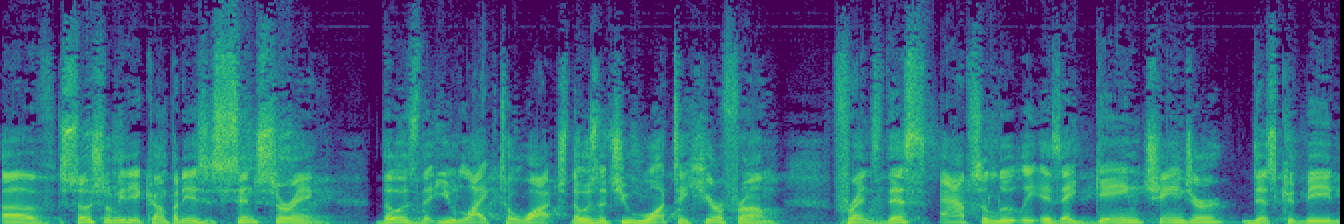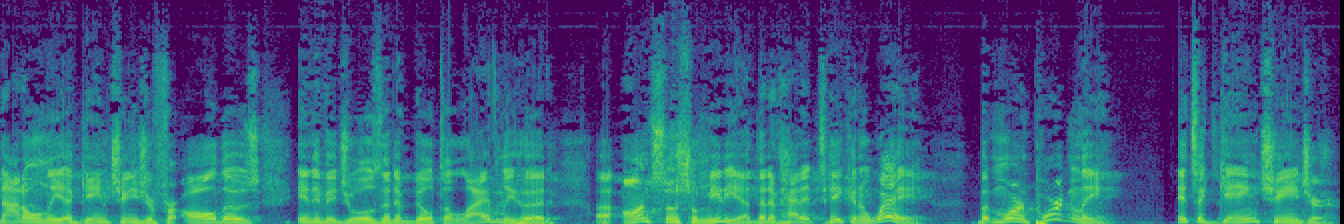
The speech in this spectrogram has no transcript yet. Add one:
of social media companies censoring those that you like to watch, those that you want to hear from, Friends, this absolutely is a game changer. This could be not only a game changer for all those individuals that have built a livelihood uh, on social media that have had it taken away, but more importantly, it's a game changer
